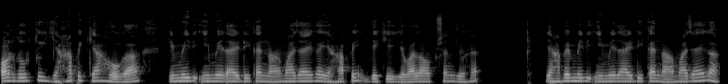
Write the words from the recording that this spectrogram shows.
और दोस्तों यहाँ पे क्या होगा कि मेरी ईमेल आईडी का नाम आ जाएगा यहाँ पे देखिए ये वाला ऑप्शन जो है यहाँ पे मेरी ईमेल आईडी का नाम आ जाएगा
